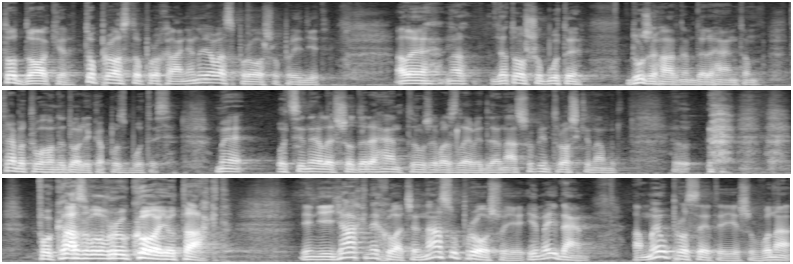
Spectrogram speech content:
то докір, то просто прохання. Ну, я вас прошу, прийдіть. Але для того, щоб бути дуже гарним диригентом, треба твого недоліка позбутися. Ми оцінили, що диригент дуже важливий для нас, щоб він трошки нам е, показував рукою такт. І ніяк не хоче, нас упрошує, і ми йдемо. А ми впросити її, щоб вона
